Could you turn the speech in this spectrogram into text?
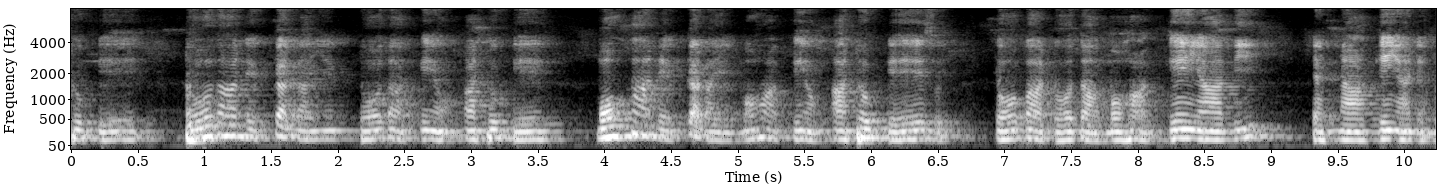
ထုတ်တယ်ဒေါသနဲ့ကတ်လာရင်ဒေါသကင်းအောင်အာထုတ်တယ်မောဟနဲ့ကတ်လာရင်မောဟကင်းအောင်အာထုတ်တယ်ဆိုဒေါဘဒေါသမောဟကင်းရာသည်တဏှာကင်းရာနဲ့မ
